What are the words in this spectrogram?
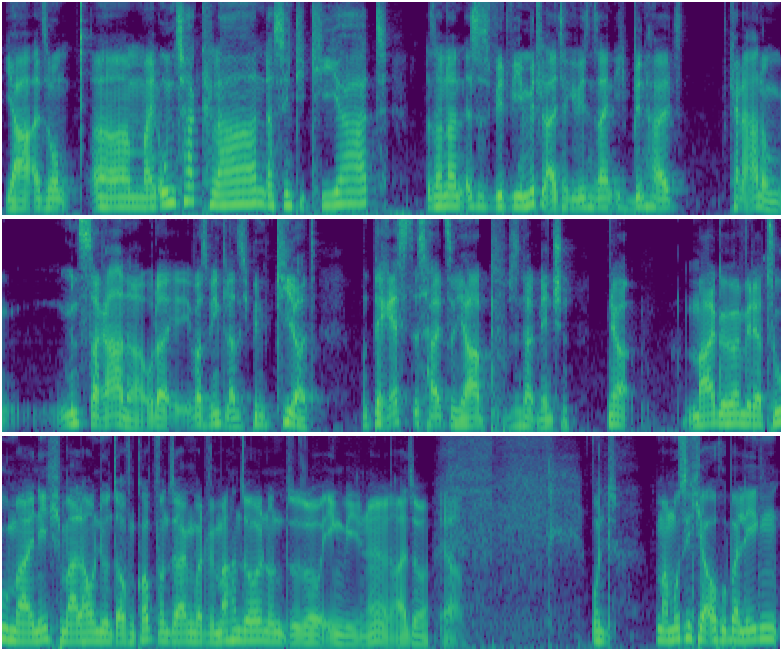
ja, also äh, mein Unterclan, das sind die Kiat, sondern es ist, wird wie im Mittelalter gewesen sein, ich bin halt, keine Ahnung, Münsteraner oder was Winkel, also ich bin Kiat. Und der Rest ist halt so, ja, pff, sind halt Menschen. Ja, mal gehören wir dazu, mal nicht, mal hauen die uns auf den Kopf und sagen, was wir machen sollen und so, so irgendwie, ne? Also. Ja. Und man muss sich ja auch überlegen,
